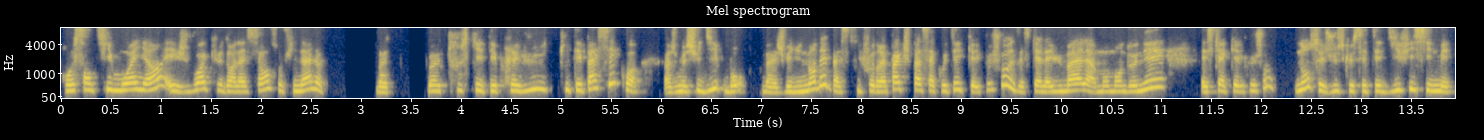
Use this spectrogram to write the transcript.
ressenti moyen et je vois que dans la séance au final bah, bah, tout ce qui était prévu, tout est passé, quoi. je me suis dit, bon, bah, je vais lui demander parce qu'il faudrait pas que je passe à côté de quelque chose. Est-ce qu'elle a eu mal à un moment donné? Est-ce qu'il y a quelque chose? Non, c'est juste que c'était difficile. Mais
